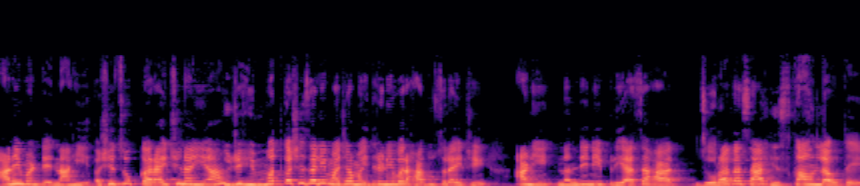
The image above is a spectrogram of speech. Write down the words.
आणि म्हणते नाही अशी चूक करायची नाही या तुझी हिंमत कशी झाली माझ्या मैत्रिणीवर हात उचलायची? आणि नंदिनी प्रियाचा हात जोरात असा हिसकावून लावते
